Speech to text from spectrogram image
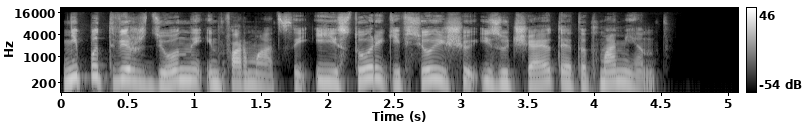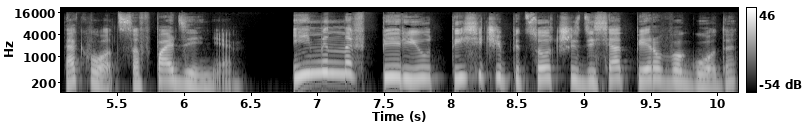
неподтвержденной информацией, и историки все еще изучают этот момент. Так вот, совпадение. Именно в период 1561 года,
